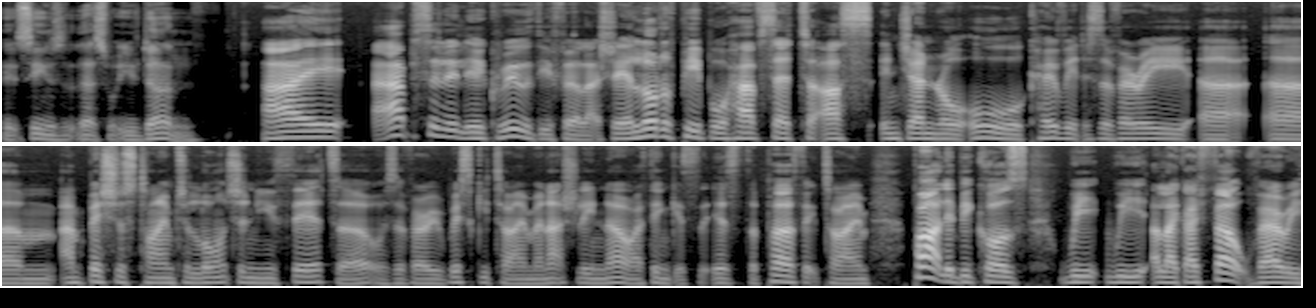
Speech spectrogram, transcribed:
it seems that that's what you've done. I absolutely agree with you, Phil. Actually, a lot of people have said to us in general, "Oh, COVID is a very uh, um, ambitious time to launch a new theatre. It was a very risky time." And actually, no, I think it's it's the perfect time. Partly because we we like I felt very,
